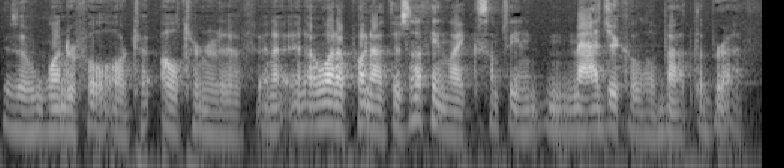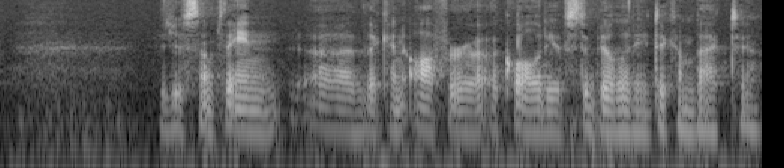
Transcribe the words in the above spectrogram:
is a wonderful alter- alternative. And I, and I want to point out there's nothing like something magical about the breath. It's just something uh, that can offer a quality of stability to come back to.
